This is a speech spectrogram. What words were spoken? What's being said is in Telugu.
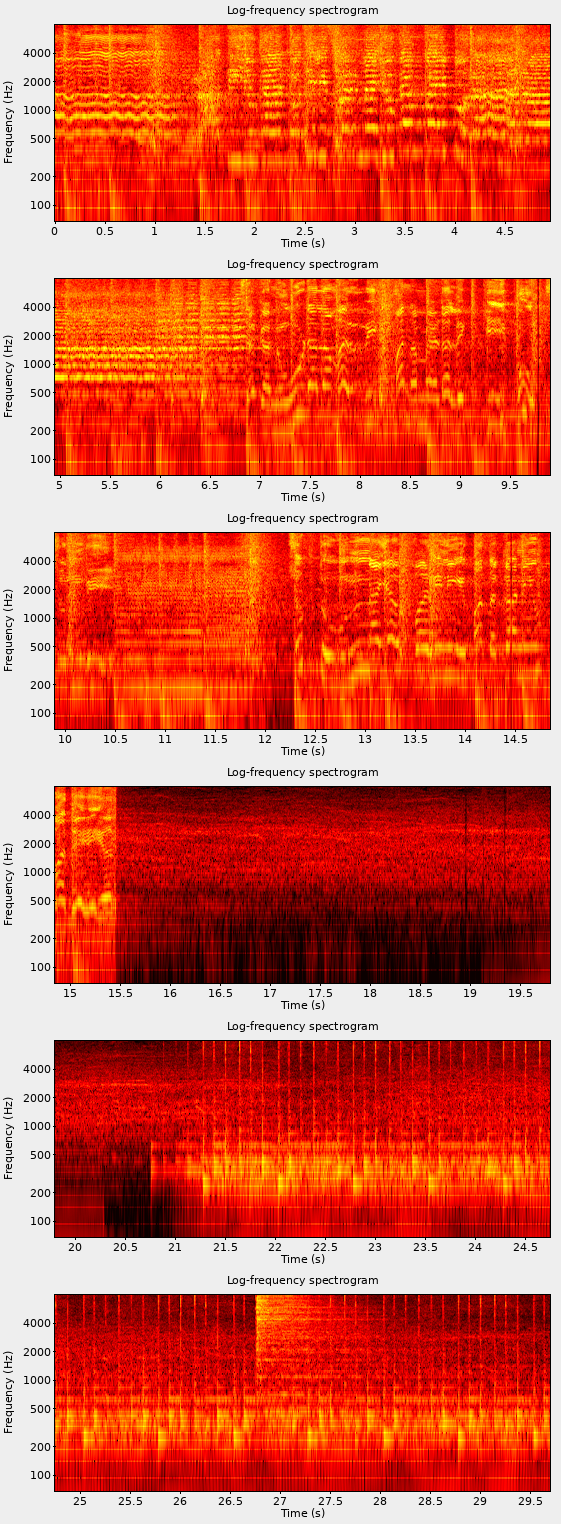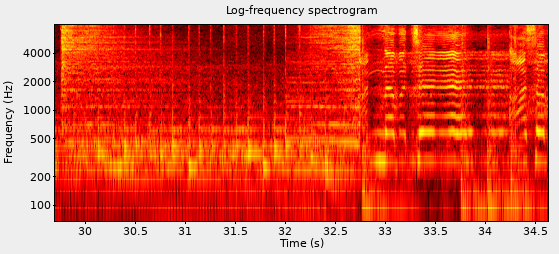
నూడల మర్రి మన మెడలెక్కి కూర్చుంది. చుట్టూ ఉన్న ఎవ్వరిని బతకనివ్వదే వచ్చే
